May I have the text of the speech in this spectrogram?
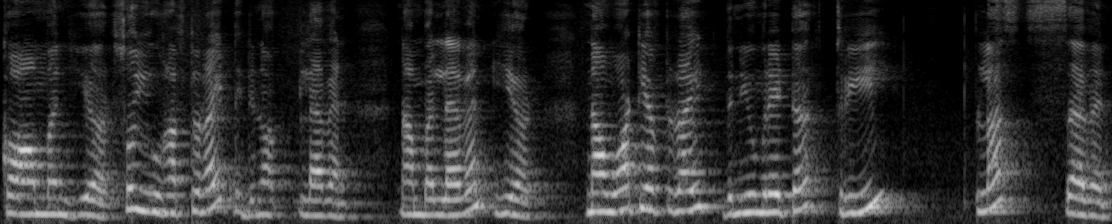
common here. So you have to write the 11. Number 11 here. Now what you have to write? The numerator 3 plus 7.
